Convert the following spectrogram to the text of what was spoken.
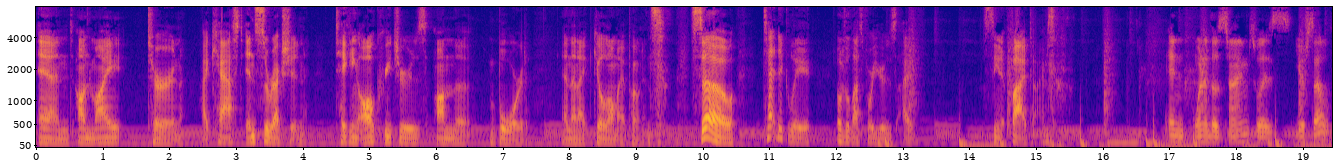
And on my turn, I cast Insurrection, taking all creatures on the board, and then I killed all my opponents. so, technically, over the last four years, I've seen it five times. And one of those times was yourself.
